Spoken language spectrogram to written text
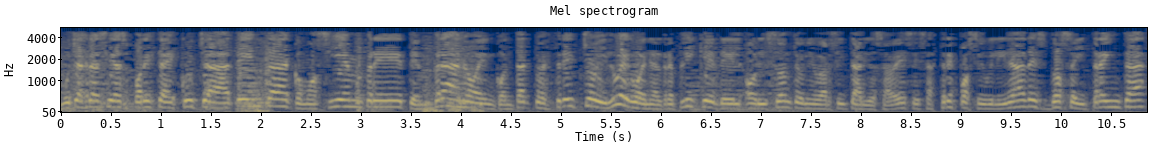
Muchas gracias por esta escucha atenta, como siempre, temprano en contacto estrecho y luego en el replique del horizonte universitario. ¿Sabes? Esas tres posibilidades, 12 y 30,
